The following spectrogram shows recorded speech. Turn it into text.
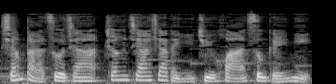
想把作家张嘉佳的一句话送给你：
